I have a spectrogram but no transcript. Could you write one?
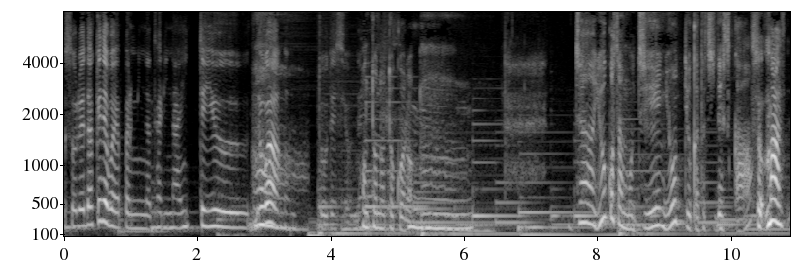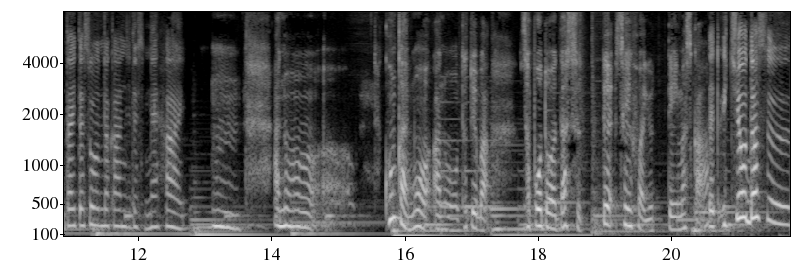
それだけではやっぱりみんな足りないっていうのが本当ですよね。本当のところ。じゃあ陽子さんも自営業っていう形ですか？そうまあ大体そんな感じですね。はい。うん。あの今回もあの例えばサポートは出すって政府は言っていますか？えっと一応出す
